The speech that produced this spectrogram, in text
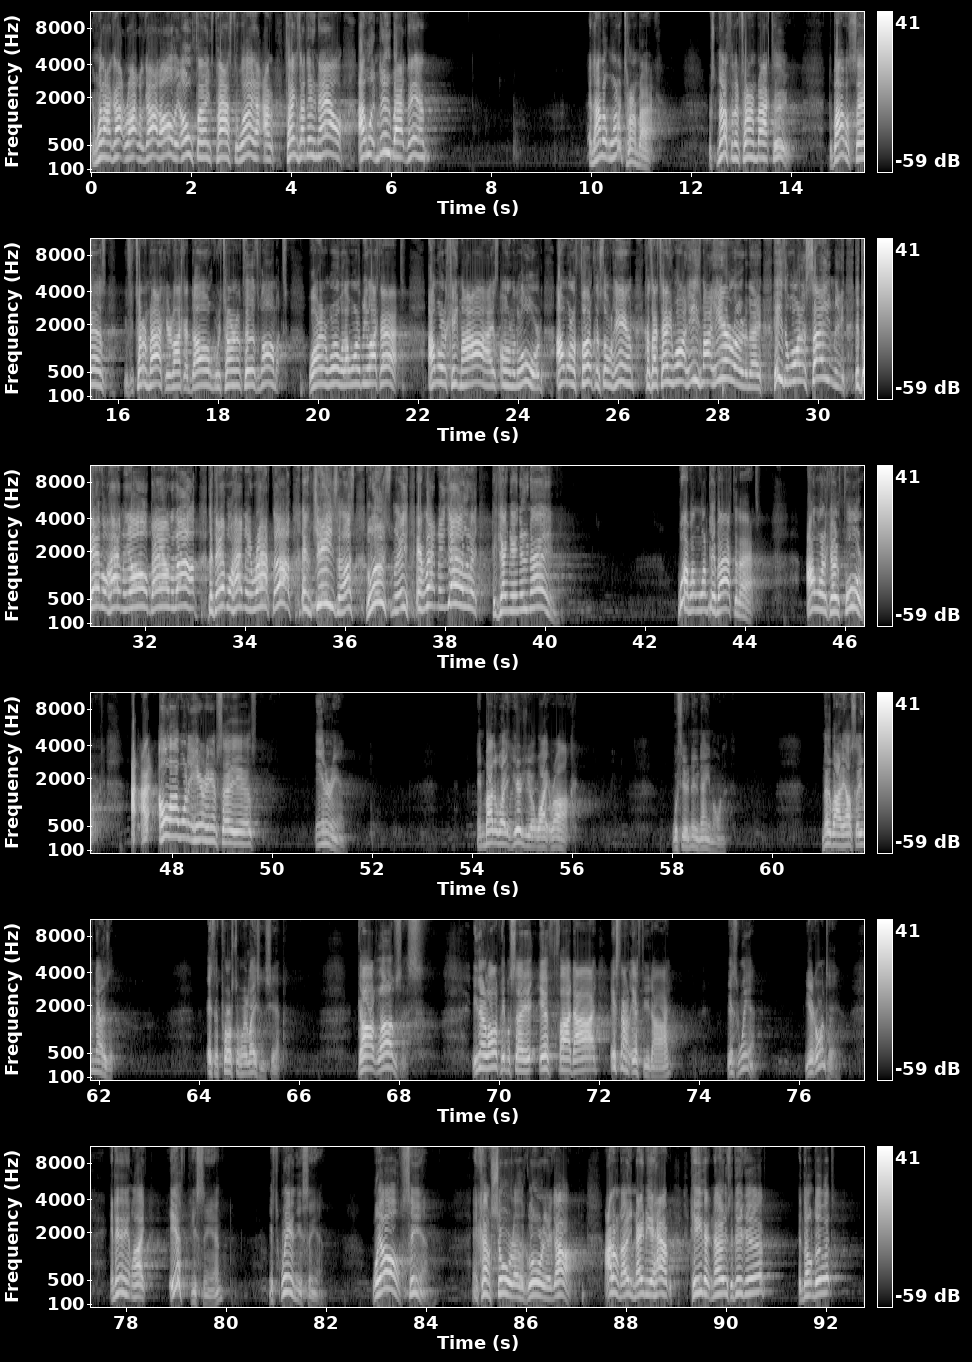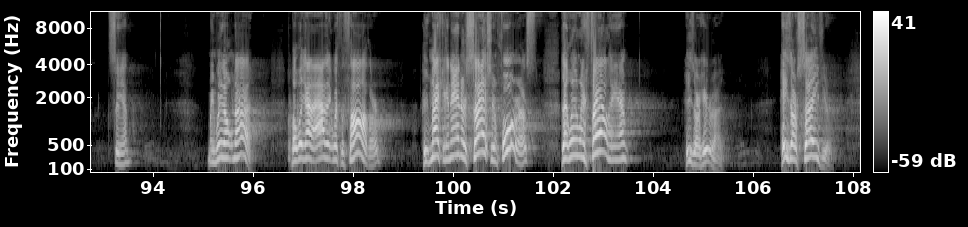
And when I got right with God, all the old things passed away. I, I, things I do now, I wouldn't do back then. And I don't want to turn back. There's nothing to turn back to. The Bible says if you turn back, you're like a dog returning to his vomit. Why in the world would I want to be like that? I want to keep my eyes on the Lord. I want to focus on Him because I tell you what, He's my hero today. He's the one that saved me. The devil had me all bound up. The devil had me wrapped up, and Jesus loosed me and let me go. He gave me a new name. Why well, I want to go back to that? I want to go forward. I, I, all I want to hear him say is, enter in. And by the way, here's your white rock with your new name on it. Nobody else even knows it. It's a personal relationship. God loves us. You know, a lot of people say, if I die, it's not if you die. It's when. You're going to. And it ain't like if you sin, it's when you sin. We all sin and come short of the glory of God. I don't know, maybe you have he that knows to do good and don't do it, sin. I mean, we don't know. But we got to add it with the Father who's making an intercession for us that when we fail him, He's our hero. He's our Savior.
